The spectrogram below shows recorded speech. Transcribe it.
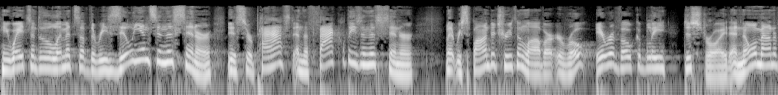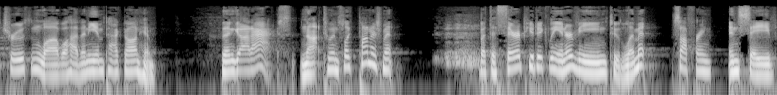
He waits until the limits of the resilience in the sinner is surpassed and the faculties in the sinner that respond to truth and love are irre- irrevocably destroyed and no amount of truth and love will have any impact on him. Then God acts, not to inflict punishment, but to therapeutically intervene to limit suffering, and save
